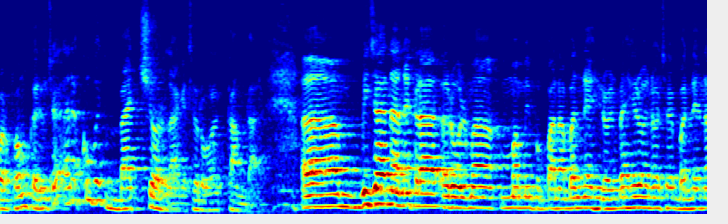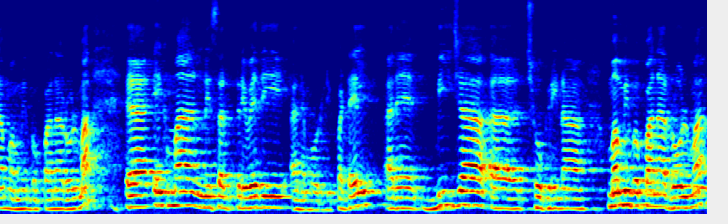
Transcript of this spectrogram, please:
પરફોર્મ કર્યું છે અને ખૂબ જ મેચ્યોર લાગે છે રોનક કામદાર. બીજા નાનકડા રોલમાં મમ્મી પપ્પાના બંને હિરોઈન બે હિરોઈનો છે, બંનેના મમ્મી પપ્પાના રોલમાં એકમાં નિસર્ગ ત્રિવેદી અને મુરલી પટેલ અને બીજા છોકરીના મમ્મી પપ્પાના રોલમાં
